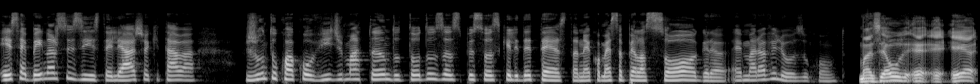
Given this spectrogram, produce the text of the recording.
Esse é bem narcisista. Ele acha que tá junto com a Covid matando todas as pessoas que ele detesta, né? Começa pela sogra. É maravilhoso o conto. Mas é, o- é, é,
